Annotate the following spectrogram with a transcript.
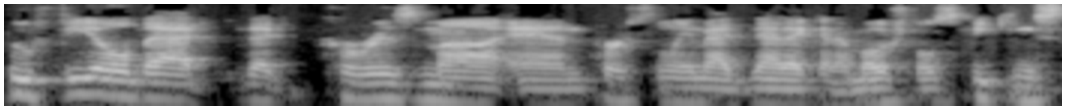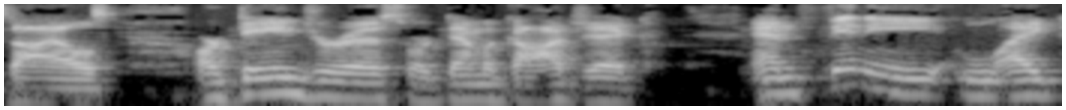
who feel that that charisma and personally magnetic and emotional speaking styles are dangerous or demagogic and Finney, like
